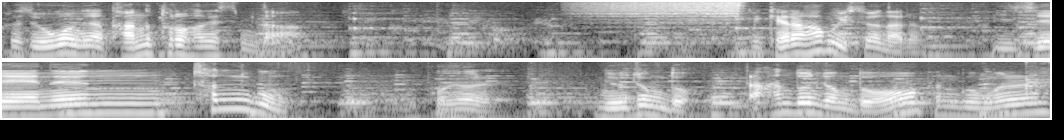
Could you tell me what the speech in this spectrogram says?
그래서 요건 그냥 다 넣도록 하겠습니다. 계량 하고 있어요 나름. 이제는 천궁 보혈 요 정도 딱 한 돈 정도 천궁을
